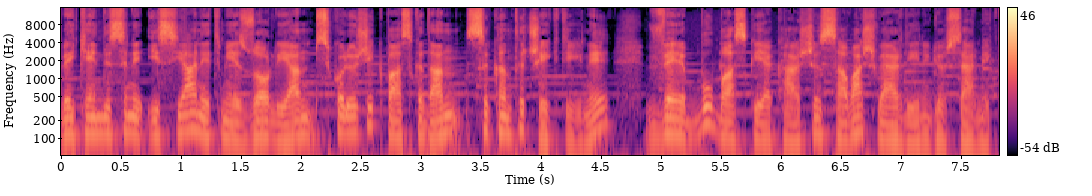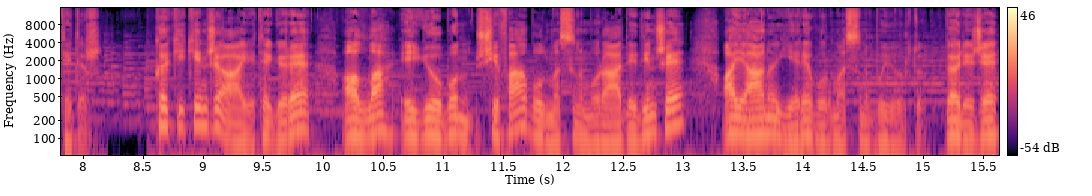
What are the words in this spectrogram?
ve kendisini isyan etmeye zorlayan psikolojik baskıdan sıkıntı çektiğini ve bu baskıya karşı savaş verdiğini göstermektedir. 42. ayete göre Allah Eyyub'un şifa bulmasını murad edince ayağını yere vurmasını buyurdu. Böylece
